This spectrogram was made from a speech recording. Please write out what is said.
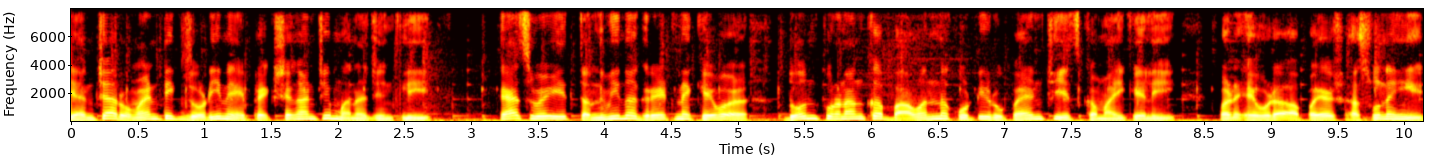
यांच्या रोमॅन्टिक जोडीने प्रेक्षकांची मनं जिंकली. त्याचवेळी तन्वीनं ग्रेटने केवळ दोन पूर्णांक बावन्न कोटी रुपयांचीच कमाई केली. पण एवढं अपयश असूनही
